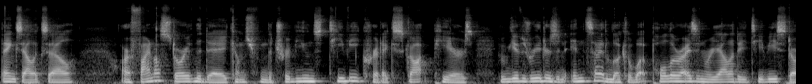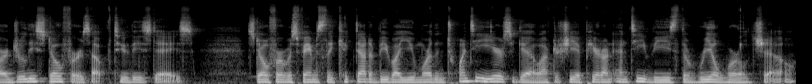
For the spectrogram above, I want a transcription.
Thanks, Alixel. Our final story of the day comes from the Tribune's TV critic Scott Pierce, who gives readers an inside look at what polarizing reality TV star Julie Stoffer is up to these days. Stoffer was famously kicked out of BYU more than 20 years ago after she appeared on MTV's The Real World show.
